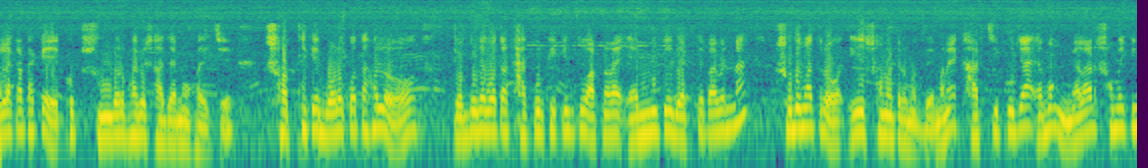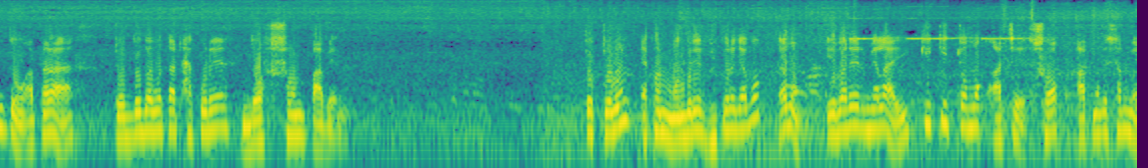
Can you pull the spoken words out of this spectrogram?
এলাকাটাকে খুব সুন্দরভাবে সাজানো হয়েছে। সব থেকে বড় কথা হলো চোদ্দ দেবতা ঠাকুরকে কিন্তু আপনারা এমনিতে দেখতে পাবেন না। শুধুমাত্র এই সময়টার মধ্যে মানে খার্চি পূজা এবং মেলার সময় কিন্তু আপনারা চোদ্দ দেবতা ঠাকুরের দর্শন পাবেন। তো চলুন এখন মন্দিরের ভিতরে যাব এবং এবারের মেলায় কি কি চমক আছে সব আপনাদের সামনে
